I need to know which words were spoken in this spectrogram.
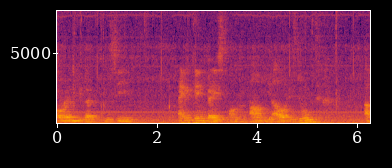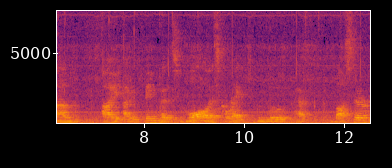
already that you see anything based on ARM-EL is doomed. Um, I, I think that's more or less correct. We will have Buster,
